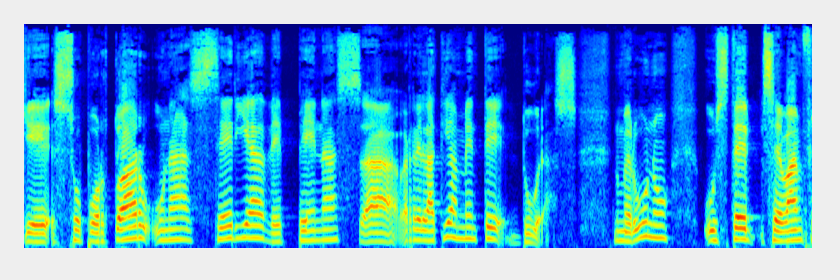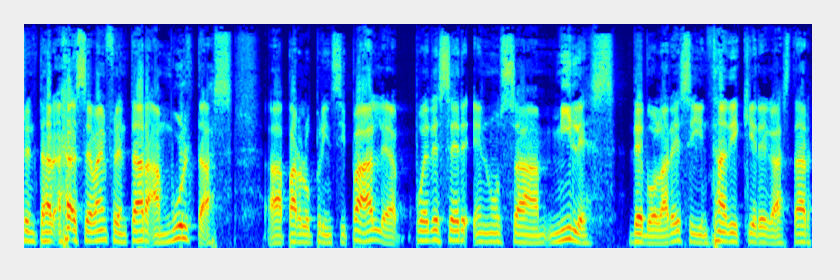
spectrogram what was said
que soportar una serie de penas uh, relativamente duras. Número uno, usted se va a enfrentar, se va a, enfrentar a multas uh, para lo principal, uh, puede ser en los miles de dólares y nadie quiere gastar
